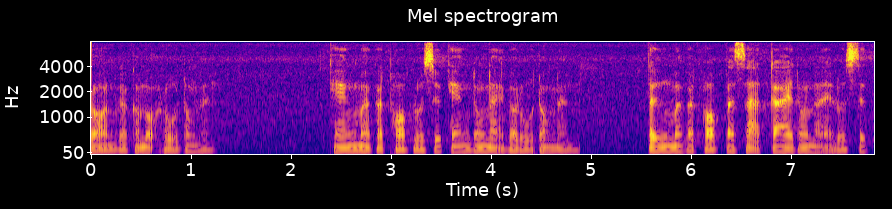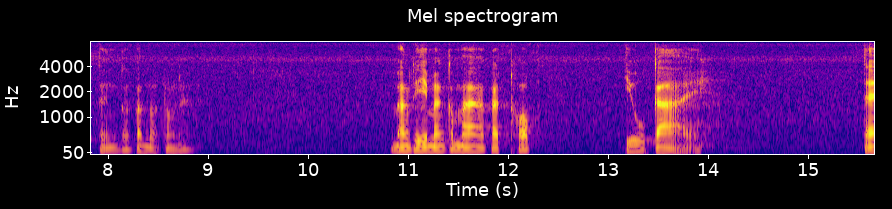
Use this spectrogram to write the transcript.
ร้อนก็กำหนดรู้ตรงนั้น แข็งมากระทบรู้สึกแข็งตรงไหนก็รู้ตรงนั้น ตึงมากระทบประสาทกายตรงไหน รู้สึกตึงก็กำหนดตรงนั้น บางทีมันก็มากระทบผิวกาย แต่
